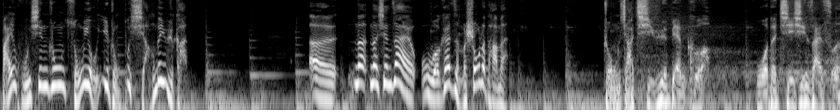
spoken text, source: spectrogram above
白虎心中总有一种不祥的预感。呃，那那现在我该怎么收了他们？种下契约便可，我的气息在此，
